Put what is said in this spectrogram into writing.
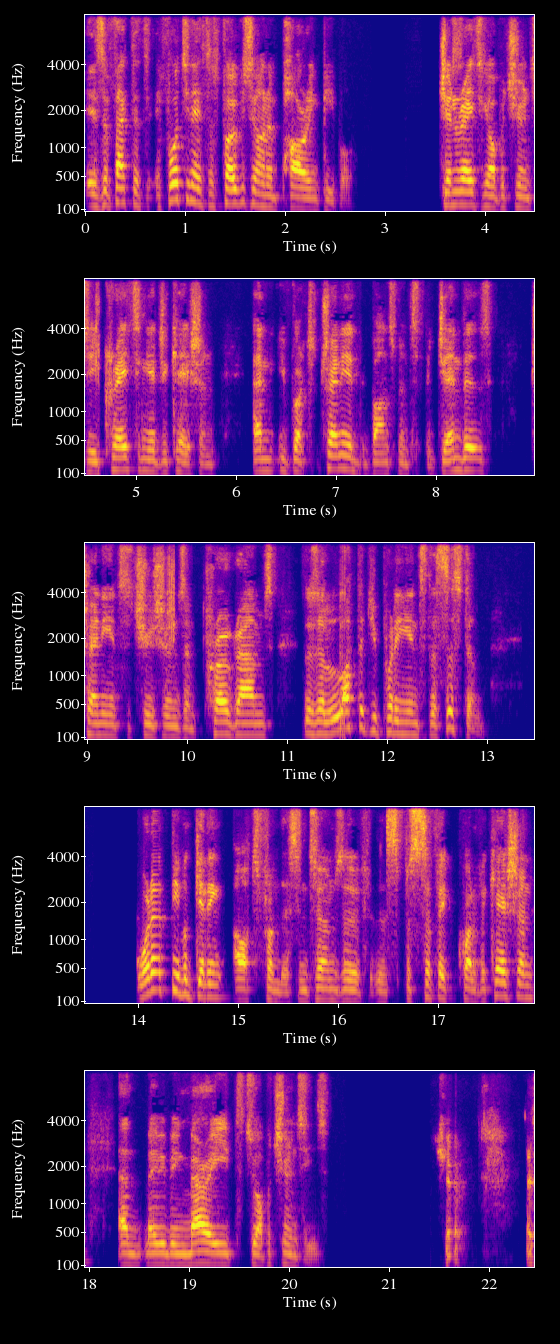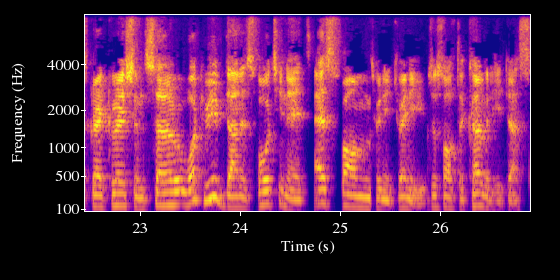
is the fact that Fortinet is focusing on empowering people, generating opportunity, creating education, and you've got training advancement agendas, training institutions and programs, there's a lot that you're putting into the system. What are people getting out from this in terms of the specific qualification and maybe being married to opportunities? Sure. That's a great question. So what we've done is Fortinet, as from 2020, just after COVID hit us,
